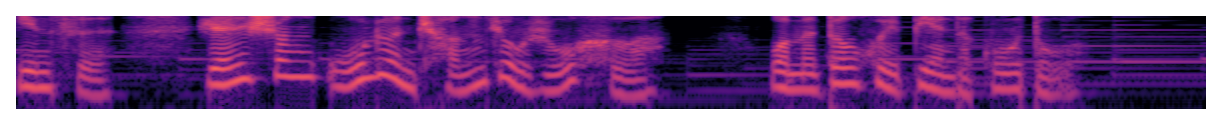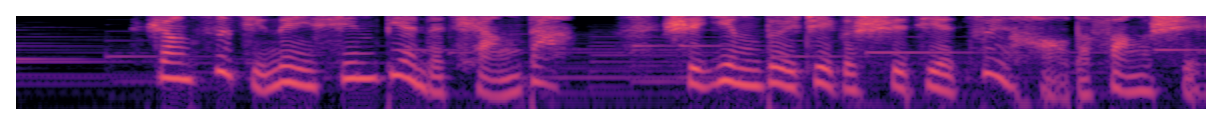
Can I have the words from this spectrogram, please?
因此，人生无论成就如何，我们都会变得孤独。让自己内心变得强大，是应对这个世界最好的方式。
